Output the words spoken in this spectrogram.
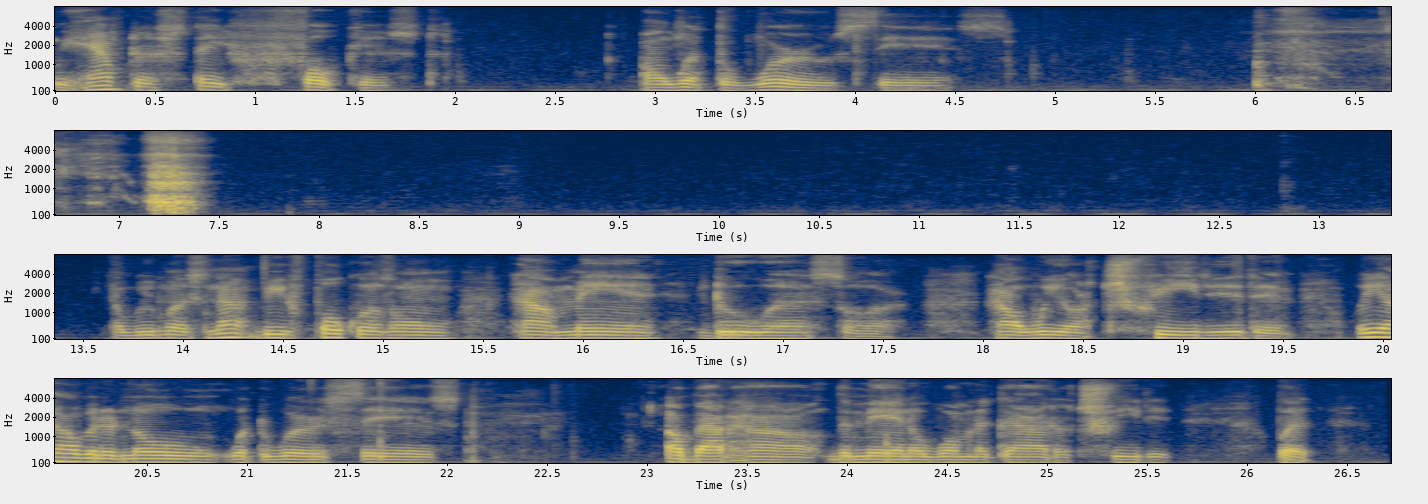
We have to stay focused on what the word says. And we must not be focused on how man do us or how we are treated. And we already know what the word says about how the man or woman of God are treated.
